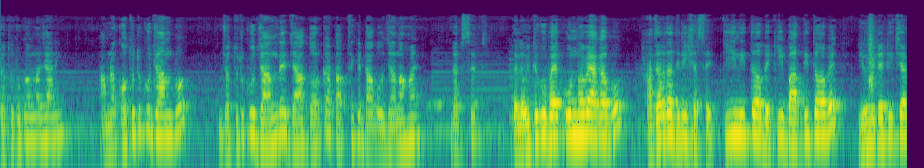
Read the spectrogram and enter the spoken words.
যতটুকু আমরা জানি আমরা কতটুকু জানব? যতটুকু জানলে যা দরকার তার থেকে ডাবল জানা হয়। দ্যাটস ইট তাহলে ওইটুকু ভাই কোন ভাবে আগাবো? হাজারটা হাজার জিনিস আছে। কি নিতে হবে, কি বাদ দিতে হবে? Unit teacher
